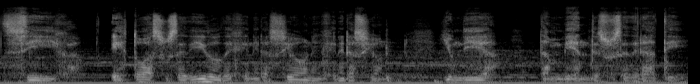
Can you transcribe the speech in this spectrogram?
Sí, hija, esto ha sucedido de generación en generación y un día también te sucederá a ti.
